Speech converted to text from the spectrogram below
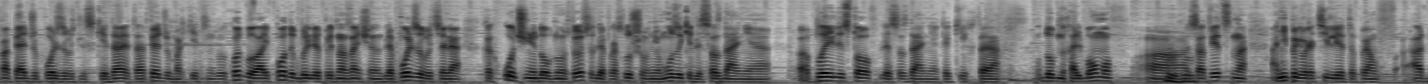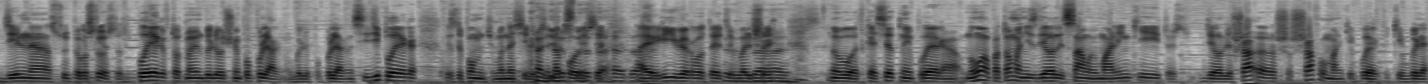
опять же, пользовательский, да, это опять же маркетинговый код был. Айподы были предназначены для пользователя как очень удобное устройство для прослушивания музыки, для создания э, плейлистов, для создания каких-то удобных альбомов. А, Соответственно, они превратили это прям в отдельное супер устройство. Плееры в тот момент были очень популярны. Были популярны CD-плееры, если помните, мы носили все на Конечно, поясе. да, да. iRiver вот эти Да. большие. Ну вот, кассетные плееры. Ну, а потом они сделали самый маленький, то есть делали ша- э, ш- шаффл, маленькие плееры такие были,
